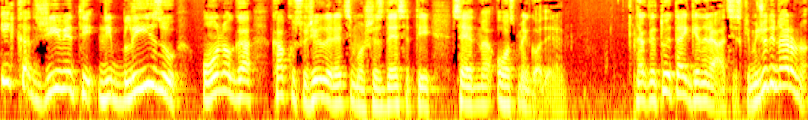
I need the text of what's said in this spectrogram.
ikad živjeti ni blizu onoga kako su živjeli recimo 67. 8. godine. Dakle, tu je taj generacijski. Međutim, naravno,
